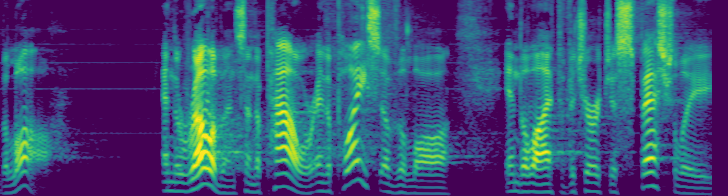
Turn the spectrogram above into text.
the law and the relevance and the power and the place of the law in the life of the church, especially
